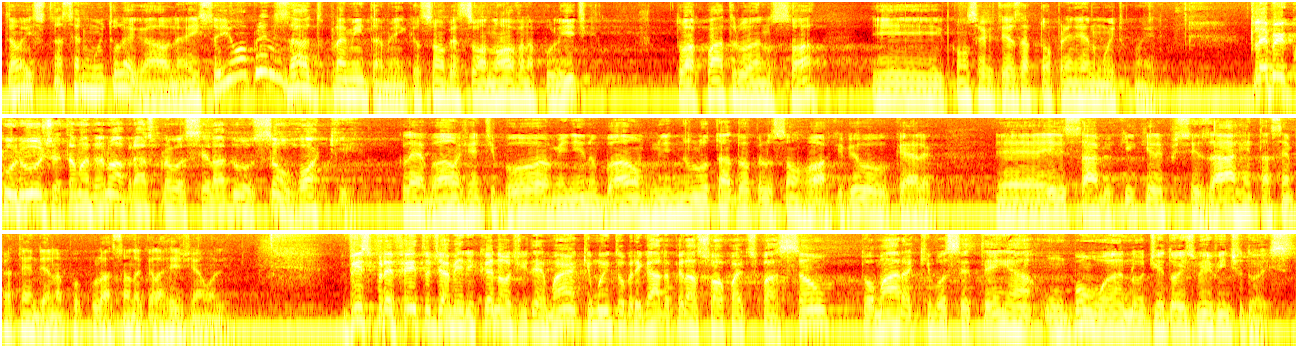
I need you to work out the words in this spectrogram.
Então isso está sendo muito legal, né? Isso aí é um aprendizado para mim também, que eu sou uma pessoa nova na política, estou há quatro anos só e com certeza estou aprendendo muito com ele. Kleber Coruja tá mandando um abraço pra você lá do São Roque. Clebão, gente boa, menino bom, menino lutador pelo São Roque, viu, Keller? É, ele sabe o que, que ele precisar, a gente está sempre atendendo a população daquela região ali. Vice-prefeito de Americana, Aldir Demarque, muito obrigado pela sua participação. Tomara que você tenha um bom ano de 2022.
